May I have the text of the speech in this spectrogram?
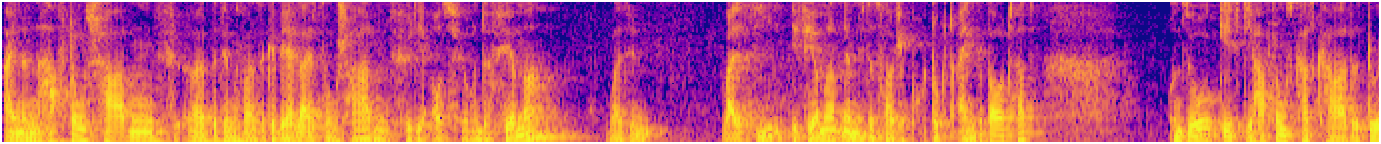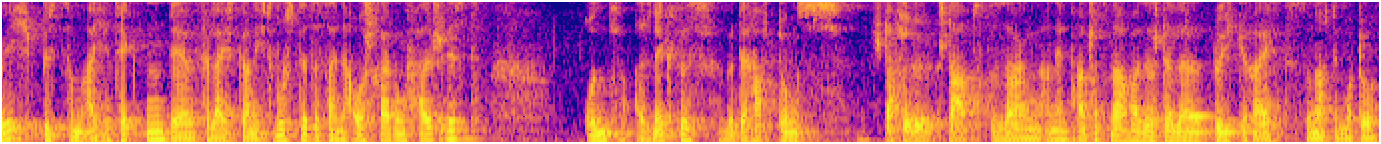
Einen Haftungsschaden äh, bzw. Gewährleistungsschaden für die ausführende Firma, weil sie, weil sie, die Firma, nämlich das falsche Produkt eingebaut hat. Und so geht die Haftungskaskade durch bis zum Architekten, der vielleicht gar nicht wusste, dass seine Ausschreibung falsch ist. Und als nächstes wird der Haftungs Staffelstab sozusagen an den Brandschutznachweisersteller durchgereicht, so nach dem Motto,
